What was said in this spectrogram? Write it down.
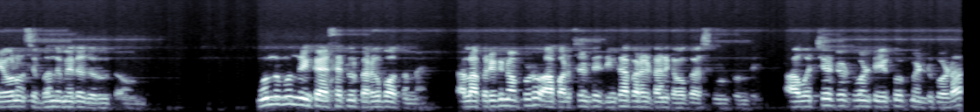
కేవలం సిబ్బంది మీదే జరుగుతూ ఉంది. ముందు ముందు ఇంకా అసెట్లు పెరగబోతున్నాయి. అలా పెరిగినప్పుడు ఆ పర్సంటేజ్ ఇంకా పెరగడానికి అవకాశం ఉంటుంది. ఆ వచ్చేటటువంటి ఎక్విప్మెంట్ కూడా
